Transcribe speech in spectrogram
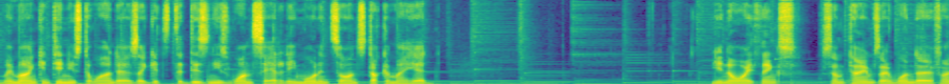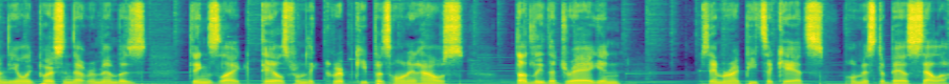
My mind continues to wander as I get the Disney's One Saturday Morning song stuck in my head. You know, I think sometimes I wonder if I'm the only person that remembers things like Tales from the Crypt Keeper's Haunted House, Dudley the Dragon, Samurai Pizza Cats, or Mr. Bear's Cellar.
